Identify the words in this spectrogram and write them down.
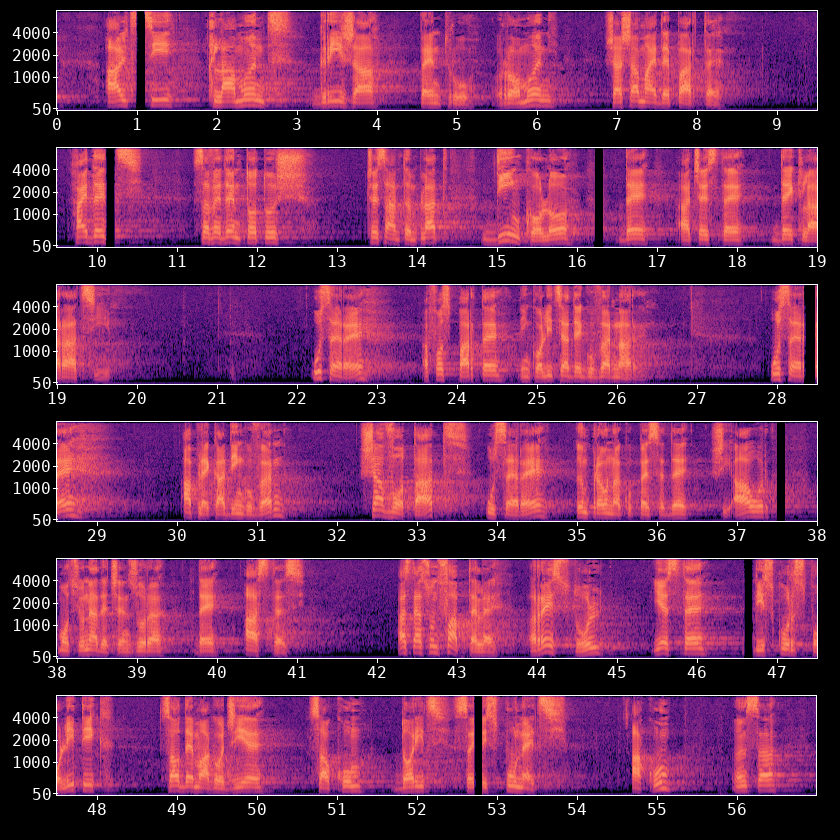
alții clamând grija pentru români și așa mai departe. Haideți să vedem totuși ce s-a întâmplat dincolo de aceste declarații. USR a fost parte din coaliția de guvernare. USR a plecat din guvern și a votat USR împreună cu PSD și AUR moțiunea de cenzură de astăzi. Astea sunt faptele. Restul este discurs politic sau demagogie sau cum doriți să-i spuneți. Acum, însă,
